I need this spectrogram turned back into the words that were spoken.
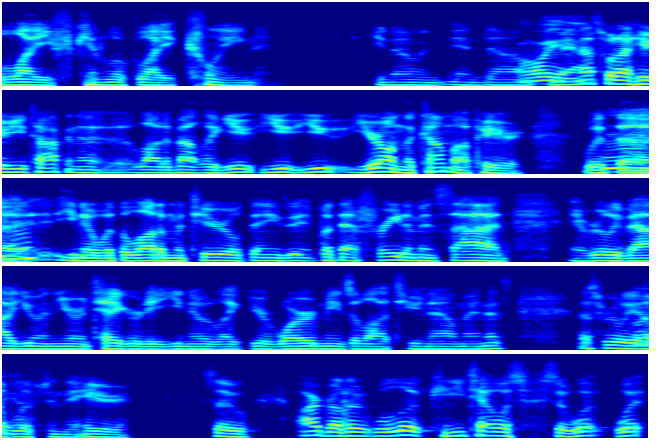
life can look like clean you know and and um, oh, yeah. that's what i hear you talking a, a, lot about like you you you you're on the come up here with uh, mm-hmm. uh you know with a lot of material things eh, but that freedom inside and really valuing your integrity you know like your word means a lot to you now man that's that's really oh, uplifting yeah. to hear so all right brother well look can you tell us so what what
